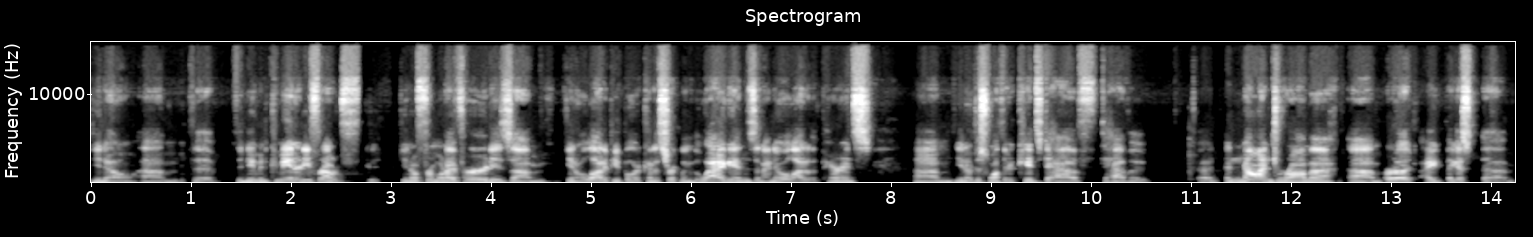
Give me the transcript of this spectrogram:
you know, um, the the Newman community from you know from what I've heard is um, you know a lot of people are kind of circling the wagons, and I know a lot of the parents um, you know just want their kids to have to have a a, a non-drama um, or a, I, I guess um,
